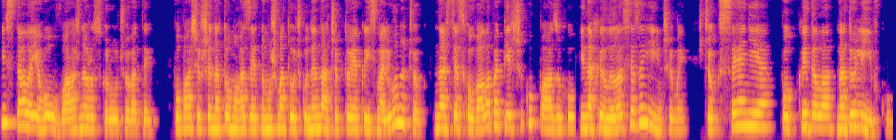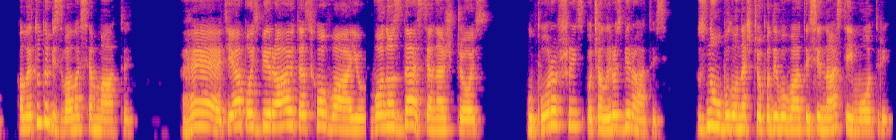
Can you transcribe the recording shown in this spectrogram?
і стала його уважно розкручувати. Побачивши на тому газетному шматочку не начебто якийсь малюночок, Настя сховала папірчик у пазуху і нахилилася за іншими, що Ксенія покидала на долівку, але тут обізвалася мати. Геть, я позбираю та сховаю, воно здасться на щось. Упоравшись, почали розбиратись. Знов було на що подивуватись і Насті й Мотрі.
